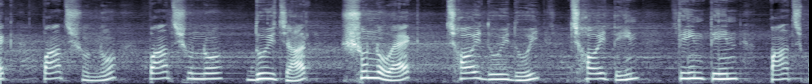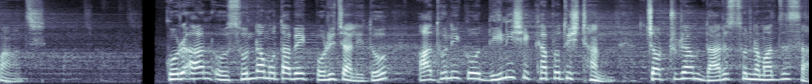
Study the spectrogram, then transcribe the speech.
এক পাঁচ শূন্য পাঁচ শূন্য দুই চার শূন্য এক ছয় দুই দুই, ছয় তিন তিন তিন, পাঁচ পাঁচ। কোরআন ও সুন্না মোতাবেক পরিচালিত আধুনিক ও দিনী শিক্ষা প্রতিষ্ঠান, চট্টগ্রাম দারুসুন্না মাদ্রাসা।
